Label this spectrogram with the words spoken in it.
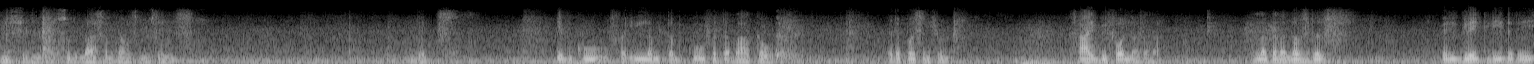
hadith Sharif, Rasulullah sallallahu alaihi says that ibku fa illam tabku fatabakaw that a person should cry before Allah Ta'ala. Allah Ta'ala loves this very greatly that a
